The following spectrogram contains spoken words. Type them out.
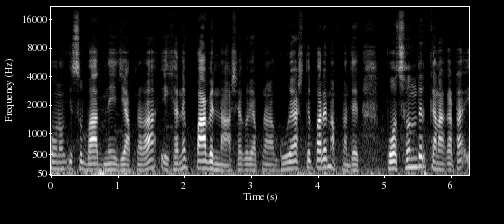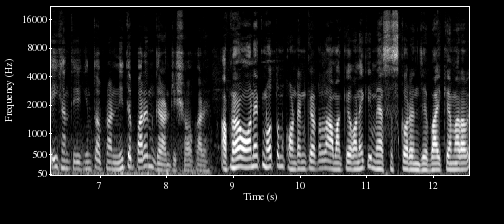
কোনো কিছু বাদ নেই যে আপনারা এখানে পাবেন না। আশা করি আপনারা ঘুরে আসতে পারেন, আপনাদের পছন্দের কেনাকাটা এইখান থেকে কিন্তু আপনারা নিতে পারেন গ্যারান্টি সহকারে। আপনারা অনেক নতুন কন্টেন্ট ক্রিয়েটার আমাকে অনেকেই মেসেজ করেন যে, ভাই ক্যামেরার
